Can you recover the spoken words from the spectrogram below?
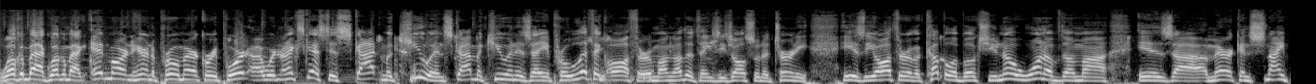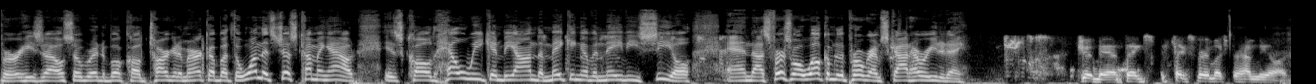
Welcome back. Welcome back. Ed Martin here in the Pro America Report. Uh, our next guest is Scott McEwen. Scott McEwen is a prolific author, among other things. He's also an attorney. He is the author of a couple of books. You know, one of them uh, is uh, American Sniper. He's also written a book called Target America, but the one that's just coming out is called Hell Week and Beyond: The Making of a Navy SEAL. And uh, first of all, welcome to the program, Scott. How are you today? Good man. Thanks. Thanks very much for having me on.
